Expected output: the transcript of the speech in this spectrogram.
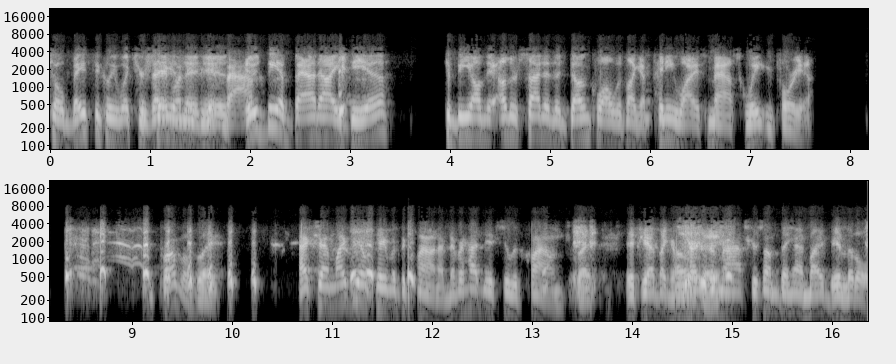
So basically, what you're saying then needs to get is back? it would be a bad idea to be on the other side of the dunk wall with like a Pennywise mask waiting for you. Probably. Actually, I might be okay with the clown. I've never had an issue with clowns, but if you had like a Okay. predator mask or something, I might be a little,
